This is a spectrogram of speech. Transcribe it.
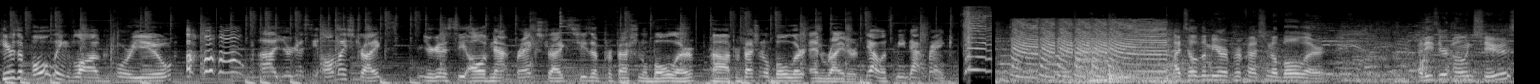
Here's a bowling vlog for you. uh, you're gonna see all my strikes. You're gonna see all of Nat Frank's strikes. She's a professional bowler, uh, professional bowler and writer. Yeah, let's meet Nat Frank. I told them you're a professional bowler. Are these your own shoes?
